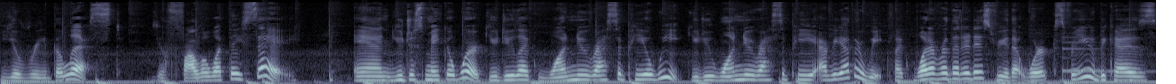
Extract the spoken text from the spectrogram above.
you read the list, you follow what they say, and you just make it work. You do like one new recipe a week, you do one new recipe every other week, like whatever that it is for you that works for you because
